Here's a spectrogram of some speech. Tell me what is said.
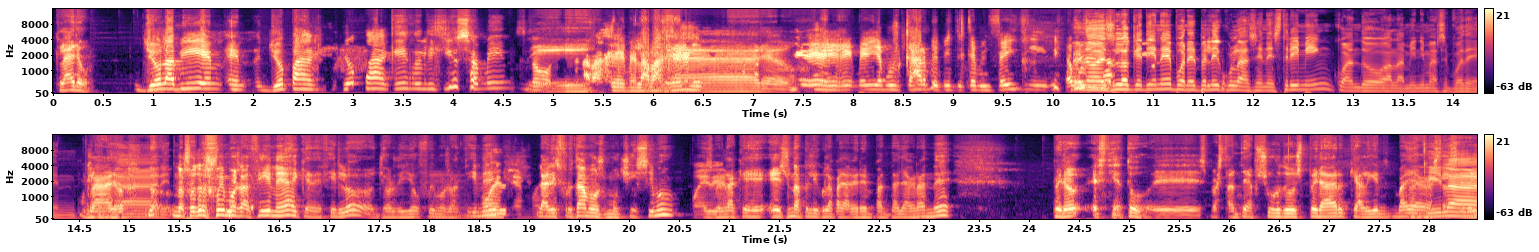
Claro. Yo la vi en, en- yo pagué, yo pagué religiosamente. No, me la bajé, me la bajé. Claro. Eh, Me voy a buscar, me pide Kevin Feige. me Bueno, es lo que tiene poner películas en streaming cuando a la mínima se pueden. Claro. No, nosotros fuimos al cine, hay que decirlo. Jordi y yo fuimos al Mm, cine. Muy bien, muy La disfrutamos muchísimo. Muy es bien. verdad que es una película para ver en pantalla grande. Pero es cierto, es bastante absurdo esperar que alguien vaya Aquí a gastarse las-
